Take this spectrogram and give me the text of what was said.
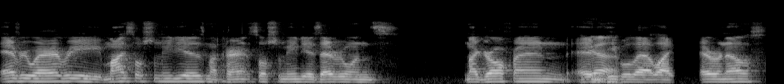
everywhere, every my social medias, my parents' social medias, everyone's my girlfriend and Yeah. people that like everyone else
